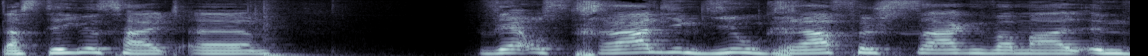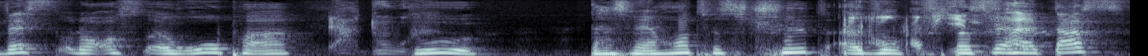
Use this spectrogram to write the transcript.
Das Ding ist halt, ähm, wäre Australien geografisch, sagen wir mal, in West- oder Osteuropa, Ja, du. du, das wäre hottest shit. Also, jeden das wäre halt das,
